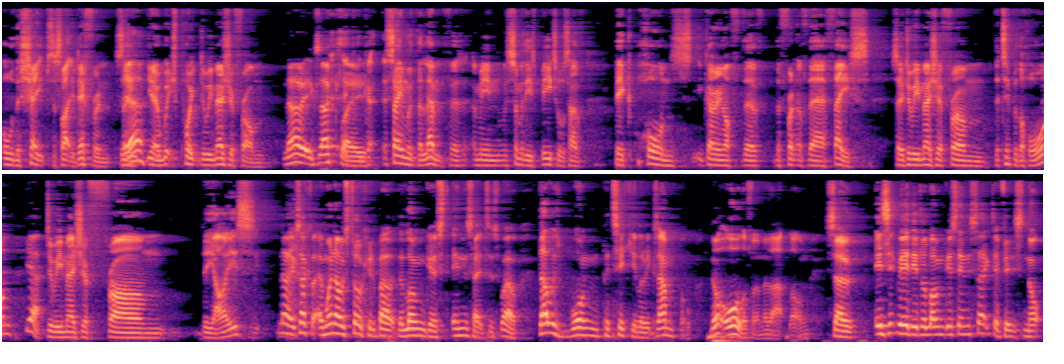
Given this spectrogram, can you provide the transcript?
all the shapes are slightly different. So, Yeah. you know, which point do we measure from? no, exactly. Same with the length. I mean, with some of these beetles have big horns going off the, the front of their face. So do we measure from the tip of the horn? Yeah. Do we measure from the eyes? No, exactly. And when I was talking about the longest insect as well, that was one particular example. Not all of them are that long. So, is it really the longest insect? If it's not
